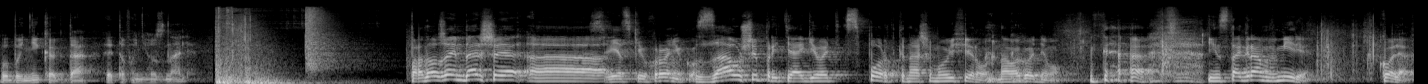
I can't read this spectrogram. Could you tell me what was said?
вы бы никогда этого не узнали. Продолжаем дальше. а, Светскую хронику. за уши притягивать спорт к нашему эфиру новогоднему. Инстаграм в мире. Коля,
